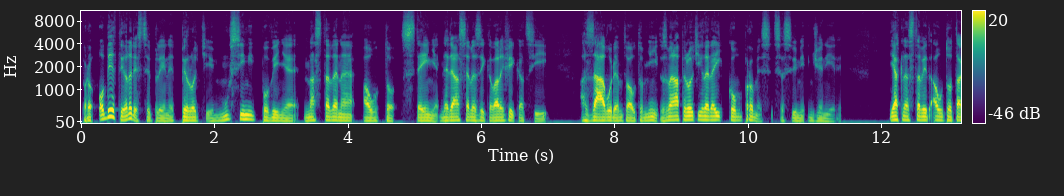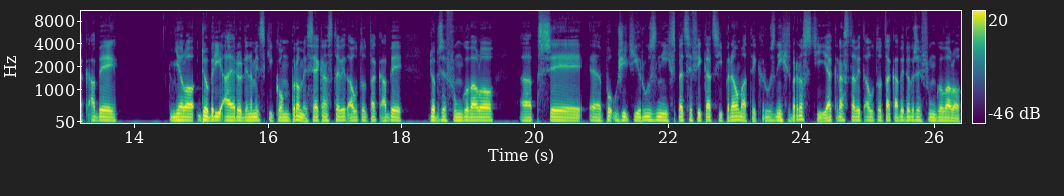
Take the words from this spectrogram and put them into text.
Pro obě tyhle disciplíny piloti musí mít povinně nastavené auto stejně. Nedá se mezi kvalifikací a závodem to auto měnit. To znamená, piloti hledají kompromisy se svými inženýry. Jak nastavit auto tak, aby mělo dobrý aerodynamický kompromis, jak nastavit auto tak, aby dobře fungovalo eh, při eh, použití různých specifikací pneumatik, různých tvrdostí, jak nastavit auto tak, aby dobře fungovalo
